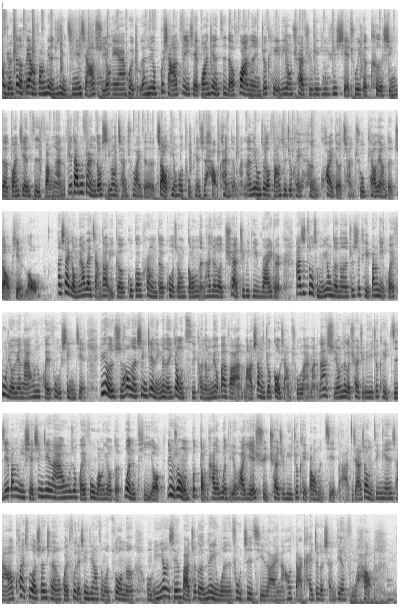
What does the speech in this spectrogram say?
我觉得这个非常方便，就是你今天想要使用 AI 绘图，但是又不想要自己写关键字的话呢，你就可以利用 ChatGPT 去写出一个可行的关键字方案。因为大部分人都希望产出来的照片或图片是好看的嘛，那利用这个方式就可以很快的产出漂亮的照片喽。那下一个我们要再讲到一个 Google Chrome 的扩充功能，它叫做 Chat GPT Writer。它是做什么用的呢？就是可以帮你回复留言啊，或是回复信件。因为有的时候呢，信件里面的用词可能没有办法马上就构想出来嘛。那使用这个 Chat GPT 就可以直接帮你写信件啊，或是回复网友的问题哦。例如说我们不懂他的问题的话，也许 Chat GPT 就可以帮我们解答。假设我们今天想要快速的生成回复的信件，要怎么做呢？我们一样先把这个内文复制起来，然后打开这个闪电符号。好，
